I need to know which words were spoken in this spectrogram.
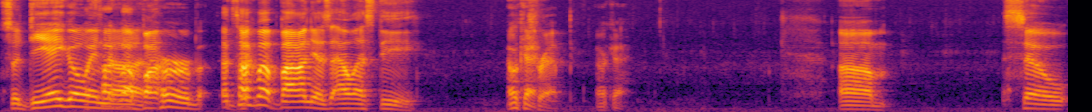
So Diego and uh, Von- Herb. let's talk about Vanya's LSD Okay. trip. Okay. Um, so,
